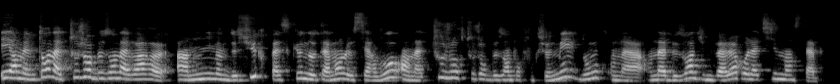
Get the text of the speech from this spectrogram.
Et en même temps, on a toujours besoin d'avoir un minimum de sucre parce que notamment le cerveau en a toujours, toujours besoin pour fonctionner. Donc, on a besoin d'une valeur relativement stable.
